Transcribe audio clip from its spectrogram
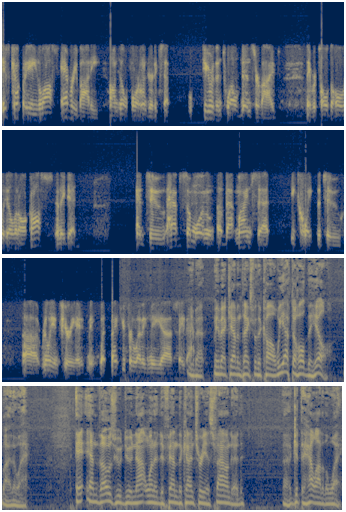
his company lost everybody on Hill 400 except fewer than 12 men survived. They were told to hold the hill at all costs, and they did. And to have someone of that mindset equate the two uh, really infuriated me. But thank you for letting me uh, say that. You bet. You bet, Kevin. Thanks for the call. We have to hold the hill, by the way. And, and those who do not want to defend the country as founded, uh, get the hell out of the way.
